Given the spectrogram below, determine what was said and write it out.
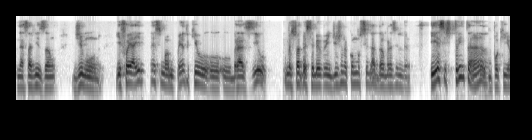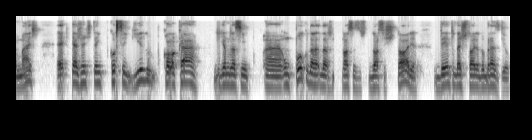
nessa visão de mundo. E foi aí, nesse momento, que o, o, o Brasil começou a perceber o indígena como cidadão brasileiro. E esses 30 anos, um pouquinho mais, é que a gente tem conseguido colocar, digamos assim, uh, um pouco da, das nossas nossa história dentro da história do Brasil.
